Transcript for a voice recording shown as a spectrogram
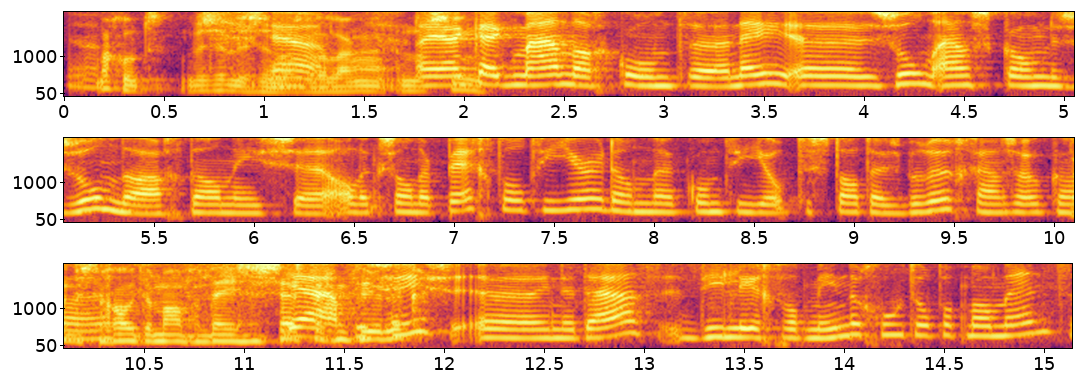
Ja. Maar goed, we zullen ze nog ja. wel langer nog nou ja, zien. Kijk, maandag komt... Uh, nee, uh, zon aankomende zondag. Dan is uh, Alexander Pechtold hier. Dan komt hij op de Stadhuisbrug. Gaan ze ook... dat is de grote man van D66 ja, natuurlijk. precies. inderdaad. Die ligt wat minder goed op het moment.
